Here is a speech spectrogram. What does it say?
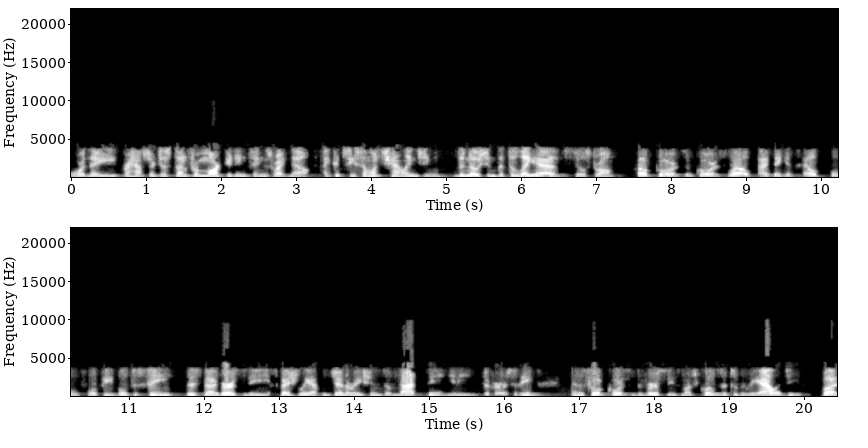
or they perhaps are just done for marketing things right now? I could see someone challenging the notion that the legacy yes. is still strong. Of course, of course. Well, I think it's helpful for people to see this diversity, especially after generations of not seeing any diversity. And so, of course, the diversity is much closer to the reality but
